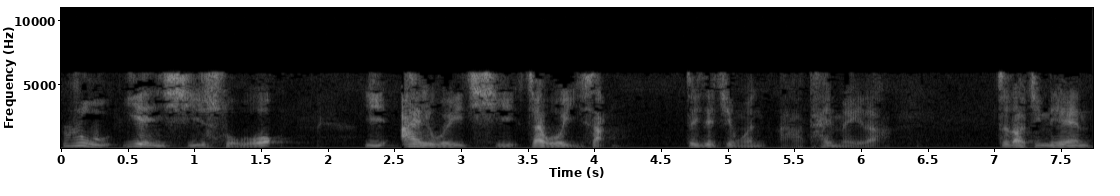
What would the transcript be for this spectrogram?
入宴席所，以爱为旗，在我以上。这些经文啊，太美了。直到今天，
